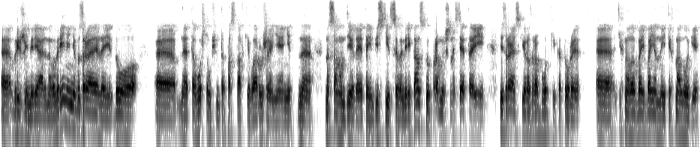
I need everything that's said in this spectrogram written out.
в режиме реального времени в Израиле и до Э, того, что, в общем-то, поставки вооружения, они, на самом деле это инвестиции в американскую промышленность, это и израильские разработки, которые, э, технолог, военные технологии,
